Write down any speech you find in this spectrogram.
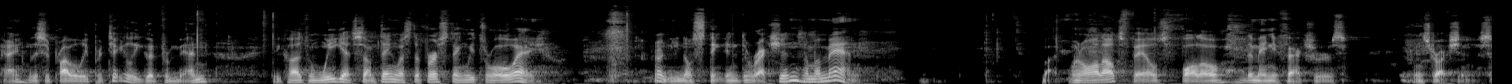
Okay, this is probably particularly good for men because when we get something, what's the first thing we throw away? I don't need no stinking directions. I'm a man. But when all else fails, follow the manufacturer's instructions.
